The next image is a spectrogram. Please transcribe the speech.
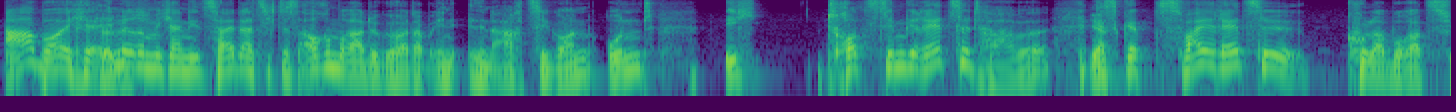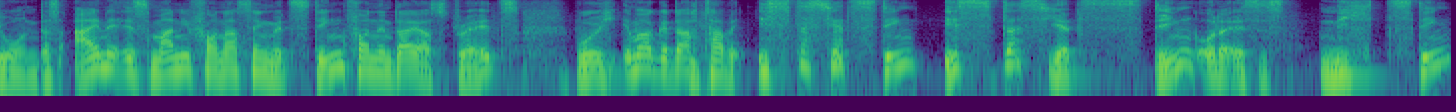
aber ich natürlich. erinnere mich an die Zeit, als ich das auch im Radio gehört habe in, in den 80ern und ich trotzdem gerätselt habe. Ja. Es gibt zwei Rätsel Kollaboration. Das eine ist Money for Nothing mit Sting von den Dire Straits, wo ich immer gedacht habe, ist das jetzt Sting? Ist das jetzt Sting oder ist es nicht Sting?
